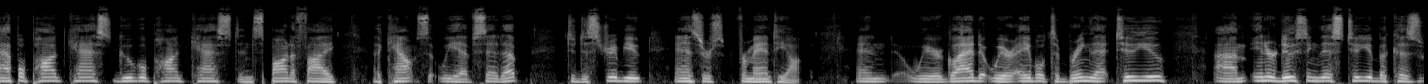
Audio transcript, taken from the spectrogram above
Apple Podcast, Google Podcast, and Spotify accounts that we have set up to distribute answers from Antioch. And we're glad that we're able to bring that to you. I'm introducing this to you because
